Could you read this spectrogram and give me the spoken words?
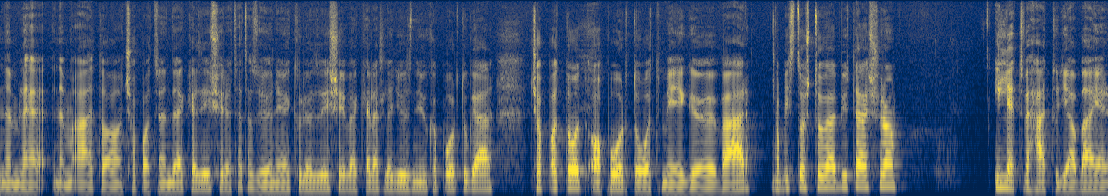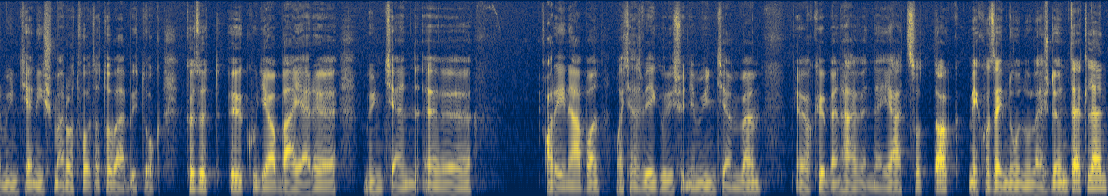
nem, le, nem állt a csapat rendelkezésére, tehát az ő nélkülözésével kellett legyőzniük a portugál csapatot. A Portót még vár a biztos továbbjutásra, illetve hát ugye a Bayern München is már ott volt a továbbjutók között, ők ugye a Bayern München arénában, vagy hát végül is ugye Münchenben a Köbenhavennel játszottak, méghozzá egy 0 es döntetlen.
